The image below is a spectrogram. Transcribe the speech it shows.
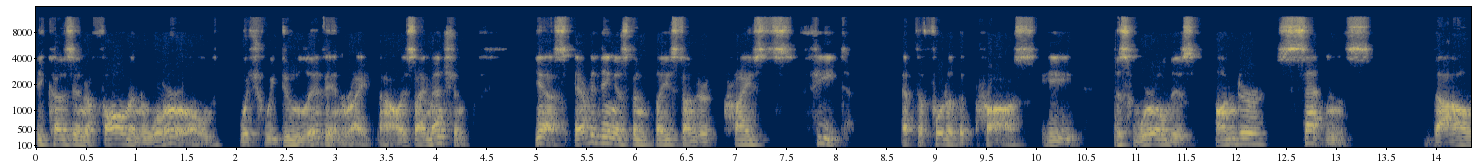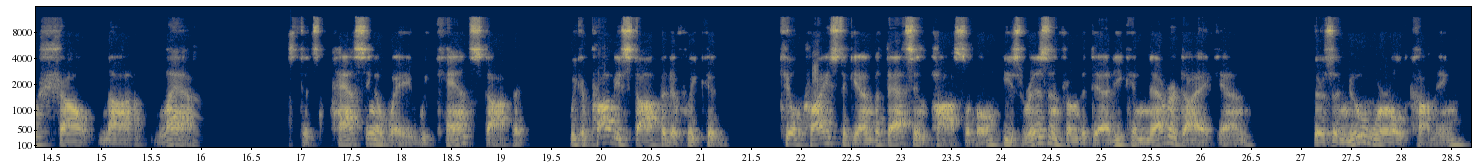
because in a fallen world, which we do live in right now, as I mentioned, Yes, everything has been placed under Christ's feet at the foot of the cross. He, this world is under sentence. Thou shalt not last. It's passing away. We can't stop it. We could probably stop it if we could kill Christ again, but that's impossible. He's risen from the dead. He can never die again. There's a new world coming.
